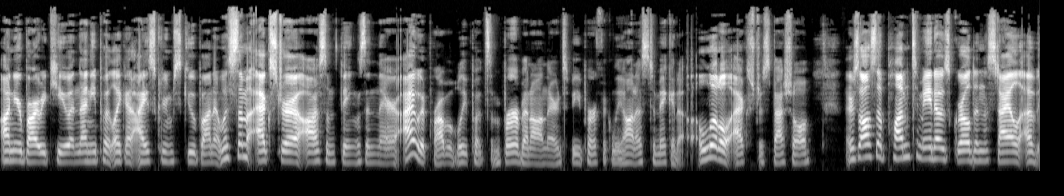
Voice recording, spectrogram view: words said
on your barbecue and then you put like an ice cream scoop on it with some extra awesome things in there. I would probably put some bourbon on there to be perfectly honest to make it a little extra special. There's also plum tomatoes grilled in the style of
